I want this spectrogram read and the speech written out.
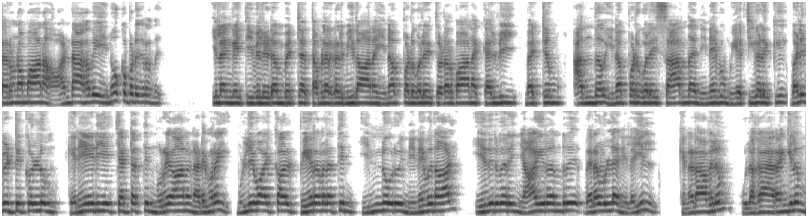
தருணமான ஆண்டாகவே நோக்கப்படுகிறது. இலங்கை தீவில் இடம்பெற்ற தமிழர்கள் மீதான இனப்படுகொலை தொடர்பான கல்வி மற்றும் அந்த இனப்படுகொலை சார்ந்த நினைவு முயற்சிகளுக்கு வழிவிட்டுக் கொள்ளும் கனேடிய சட்டத்தின் முறையான நடைமுறை முள்ளிவாய்க்கால் பேரவலத்தின் இன்னொரு நினைவு நாள் எதிர்வரும் ஞாயிறன்று வரவுள்ள நிலையில் கனடாவிலும் உலக அரங்கிலும்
